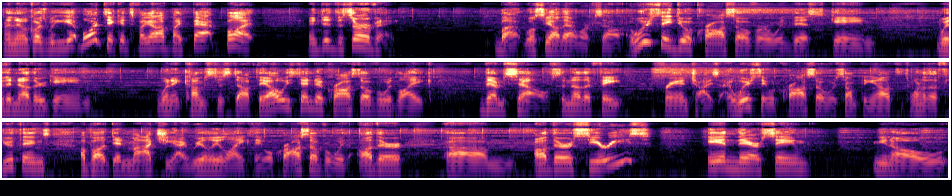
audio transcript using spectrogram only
And then of course we can get more tickets if i got off my fat butt and did the survey. But we'll see how that works out. I wish they do a crossover with this game with another game when it comes to stuff they always tend to cross over with like themselves another fate franchise. I wish they would cross over something else. It's one of the few things about Denmachi I really like. They will cross over with other um, other series in their same, you know,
